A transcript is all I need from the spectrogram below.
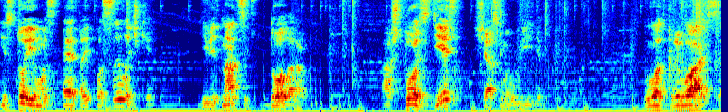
И стоимость этой посылочки 19 долларов. А что здесь, сейчас мы увидим. Ну, открывайся.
